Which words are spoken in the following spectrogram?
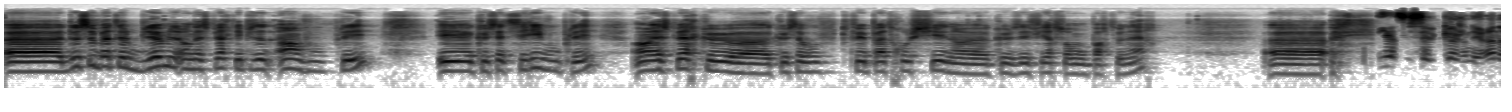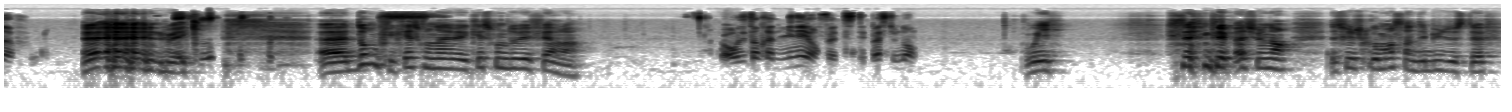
Euh, de ce Battle Biome, on espère que l'épisode 1 vous plaît et que cette série vous plaît. On espère que, euh, que ça vous fait pas trop chier euh, que Zephyr soit mon partenaire. Euh... Pire, si c'est le cas, j'en ai rien à foutre. le mec. Euh, donc, qu'est-ce qu'on avait, qu'est-ce qu'on devait faire là? On est en train de miner en fait, c'était passionnant. Oui. C'était passionnant. Est-ce que je commence un début de stuff?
